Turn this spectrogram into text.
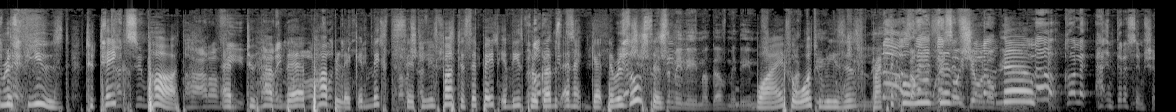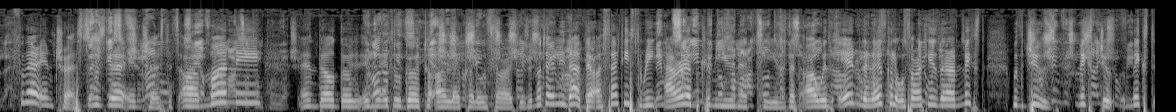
refused to take part uh, and to have their public in mixed cities participate in these programs and get the resources. Why? For what reasons? For practical reasons? No. For their interest. It was their interest. It's our money and they'll go it will go to our local authorities. And not only that, there are 33 Arab communities that are within the local authorities that are mixed with Jews, mixed, Jew, mixed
